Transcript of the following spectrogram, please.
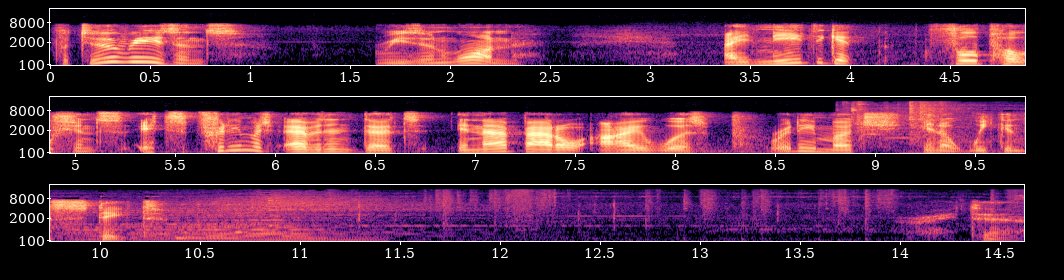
For two reasons. Reason one, I need to get full potions. It's pretty much evident that in that battle I was pretty much in a weakened state. Right there.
